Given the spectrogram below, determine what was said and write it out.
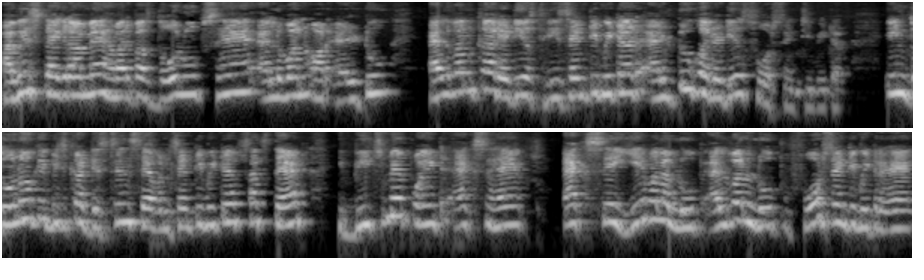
अब इस डायग्राम में हमारे पास दो लूप्स हैं L1 और L2. L1 का रेडियस 3 सेंटीमीटर L2 का रेडियस 4 सेंटीमीटर इन दोनों के बीच का डिस्टेंस 7 सेंटीमीटर सच दैट बीच में पॉइंट X है एक्स से ये वाला loop L one loop four centimetre है,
